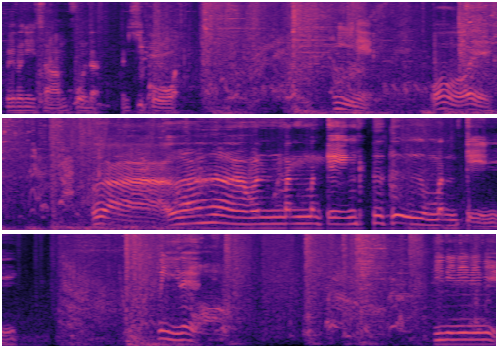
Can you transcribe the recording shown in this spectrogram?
เป็นคนที่สามคนอะมันขี้โกงอะนี่เนี่ยโอ้ยเออเออมันมันมันเก่งมันเก่งนี่เนี่ย นี่นี่นี่นี่นี่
